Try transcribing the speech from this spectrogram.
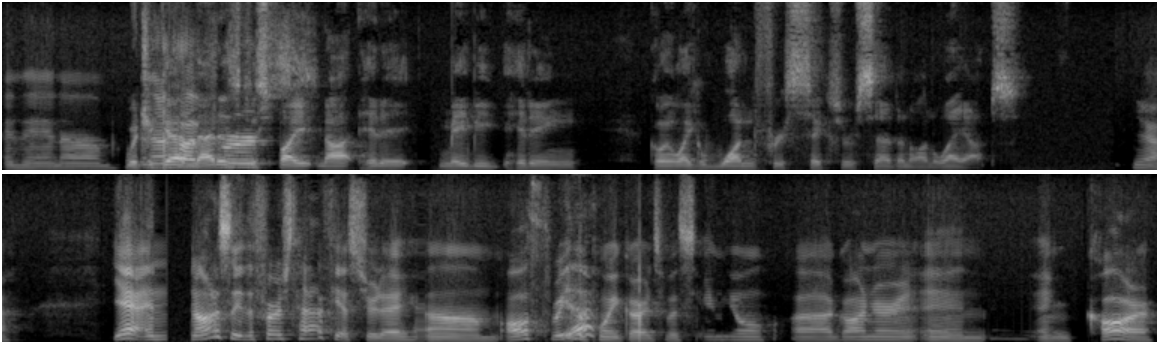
and then um, which and again that first, is despite not hitting maybe hitting going like one for six or seven on layups. Yeah. Yeah, and honestly, the first half yesterday, um, all three yeah. of the point guards with Samuel, uh, Garner, and and Carr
